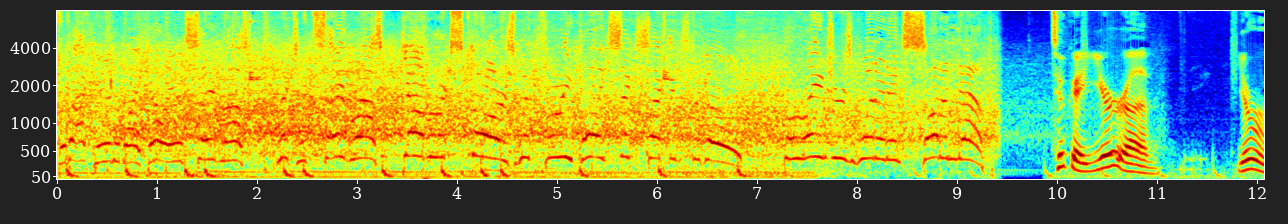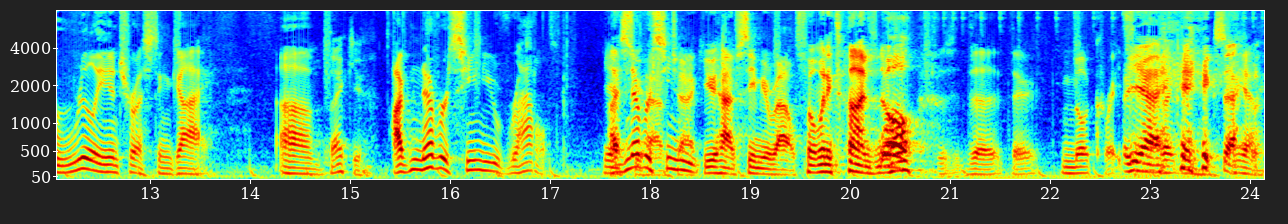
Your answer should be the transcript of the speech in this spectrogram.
The backhand by Callahan. Save Rask. Richard save Rask. Gaborik scores with 3.6 seconds to go. The Rangers win it in sudden death. Tuukka, you're uh, you're a really interesting guy. Um, Thank you. I've never seen you rattled. Yes, I've never you have, seen Jack. you. You have seen me rattle so many times. No. Well, the, the milk crates. Yeah, right? exactly. Yeah,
